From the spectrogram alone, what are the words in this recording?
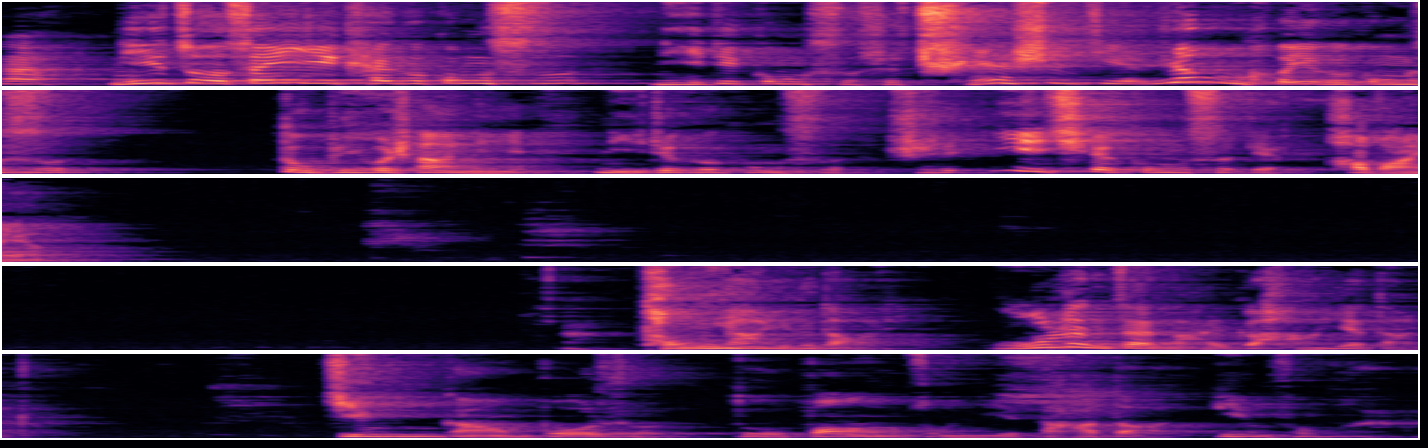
啊，啊，你做生意开个公司，你的公司是全世界任何一个公司都比不上你，你这个公司是一切公司的好榜样。同样一个道理，无论在哪一个行业当中，金刚般若都帮助你达到巅峰啊！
